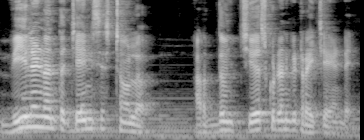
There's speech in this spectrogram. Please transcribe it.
వీలైనంత చైన్ సిస్టంలో అర్థం చేసుకోవడానికి ట్రై చేయండి.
